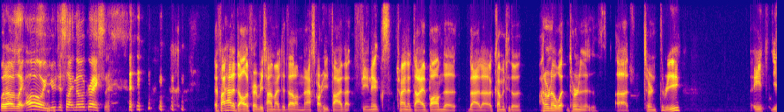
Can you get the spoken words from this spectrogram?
But I was like, oh, you're just like Noah Gragson. If I had a dollar for every time I did that on NASCAR Heat Five at Phoenix, trying to dive bomb the that uh, coming to the I don't know what turn it is, uh, turn three. You you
